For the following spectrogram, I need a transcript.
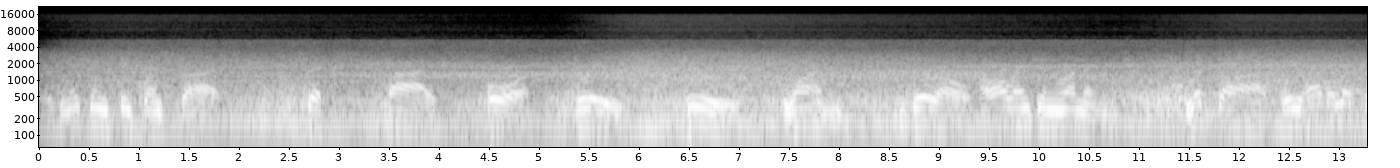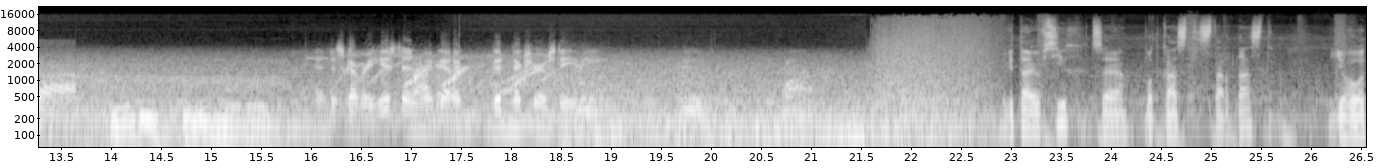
Ignition sequence start. Six, five, four, three, two, one, zero. All engine running. Liftoff. We have a liftoff. And Discovery Houston, we've got a good picture of Steve. Вітаю всіх. Це подкаст Stardust, його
